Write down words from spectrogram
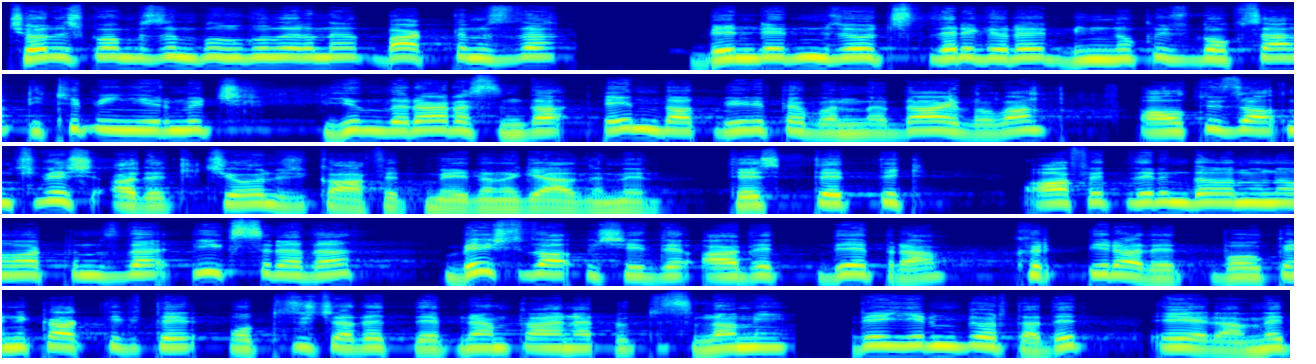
Çalışmamızın bulgularına baktığımızda belirlediğimiz ölçütlere göre 1990-2023 yılları arasında EMDAT veri tabanına dahil olan 665 adet jeolojik afet meydana geldiğini tespit ettik. Afetlerin dağılımına baktığımızda ilk sırada 567 adet deprem, 41 adet volkanik aktivite, 33 adet deprem kaynaklı tsunami ve 24 adet eylem ve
